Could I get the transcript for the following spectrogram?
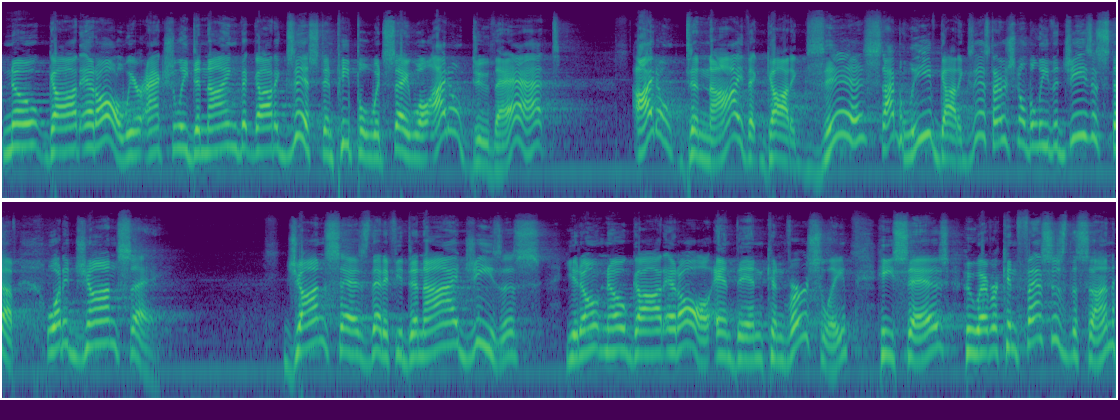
know God at all. We are actually denying that God exists. And people would say, Well, I don't do that. I don't deny that God exists. I believe God exists. I just don't believe the Jesus stuff. What did John say? John says that if you deny Jesus, you don't know God at all. And then conversely, he says, whoever confesses the Son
